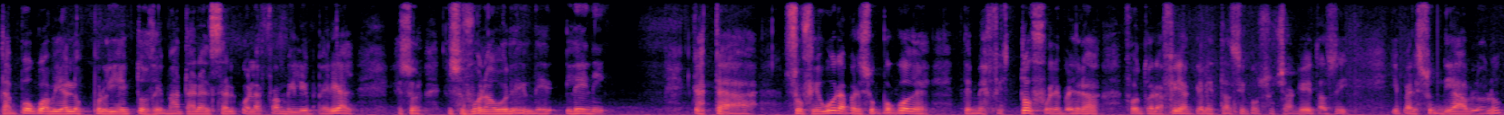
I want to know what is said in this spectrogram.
Tampoco había los proyectos de matar al zar con la familia imperial. Eso, eso fue una orden de Lenin, que hasta su figura parece un poco de, de Mefistófeles, la fotografía que él está así con su chaqueta así, parece un diablo, ¿no?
